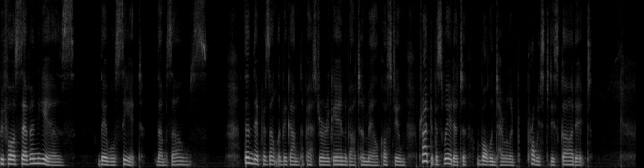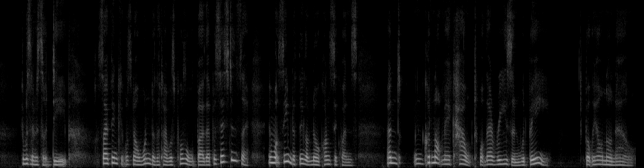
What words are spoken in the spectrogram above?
Before seven years they will see it themselves. Then they presently began to pester her again about her male costume, tried to persuade her to voluntarily promise to discard it. It was never so deep, so I think it was no wonder that I was puzzled by their persistency in what seemed a thing of no consequence, and could not make out what their reason would be. But we all know now.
